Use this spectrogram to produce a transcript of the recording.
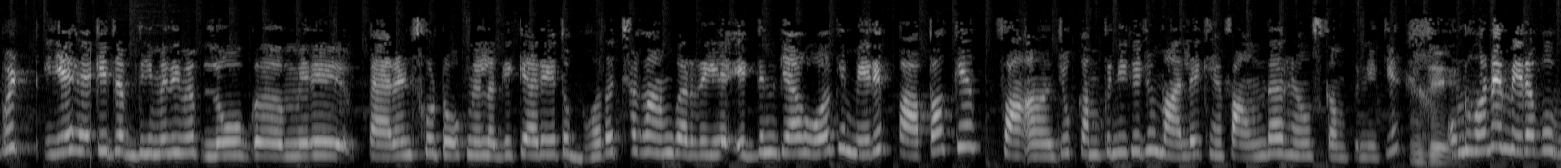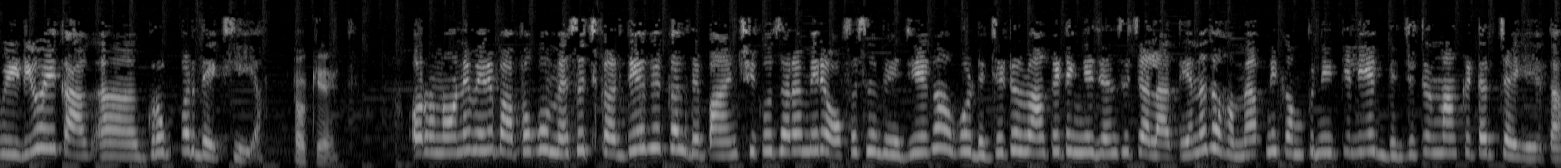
बट ये है कि जब धीमे धीमे लोग मेरे पेरेंट्स को टोकने लगे कि अरे ये तो बहुत अच्छा काम कर रही है। एक दिन क्या हुआ कि मेरे पापा के जो कंपनी के जो मालिक हैं फाउंडर हैं उस कंपनी के उन्होंने मेरा वो वीडियो एक ग्रुप पर देख लिया। ओके और उन्होंने मेरे पापा को मैसेज कर दिया कि कल दीपांशी को जरा मेरे ऑफ़िस में भेजिएगा वो डिजिटल मार्केटिंग एजेंसी चलाती है ना तो हमें अपनी कंपनी के लिए एक डिजिटल मार्केटर चाहिए था।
